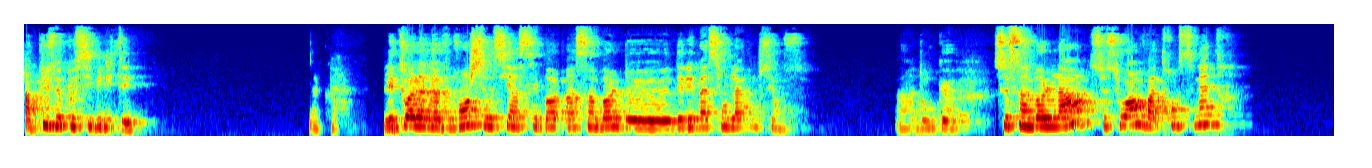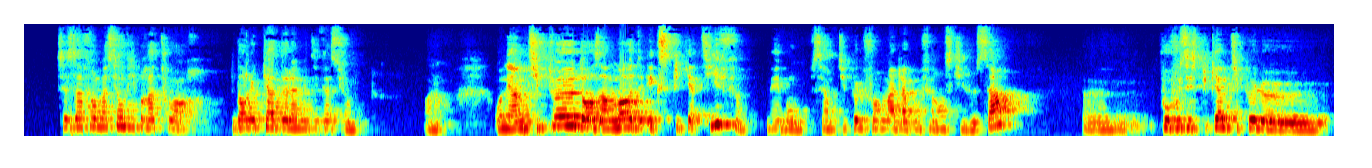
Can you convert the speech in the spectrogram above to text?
a plus de possibilités. D'accord. L'étoile à neuf branches, c'est aussi un symbole, un symbole d'élévation de, la conscience. Hein, donc, euh, ce symbole-là, ce soir, on va transmettre ces informations vibratoires dans le cadre de la méditation. Voilà. On est un petit peu dans un mode explicatif, mais bon, c'est un petit peu le format de la conférence qui veut ça. Euh, pour vous expliquer un petit peu le,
